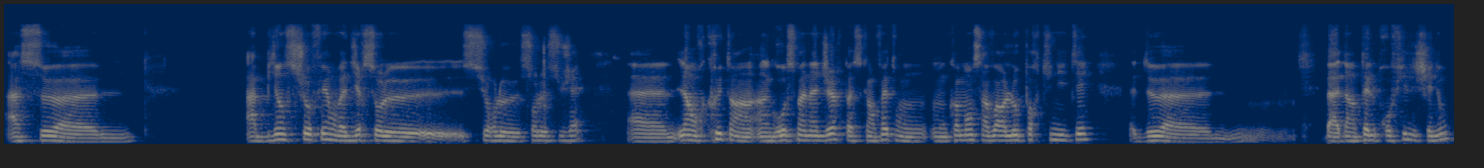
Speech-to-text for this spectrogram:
à se, à bien se chauffer, on va dire, sur le, sur le, sur le sujet. Euh, là, on recrute un, gros manager parce qu'en fait, on, commence à avoir l'opportunité de, euh, bah, d'un tel profil chez nous.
